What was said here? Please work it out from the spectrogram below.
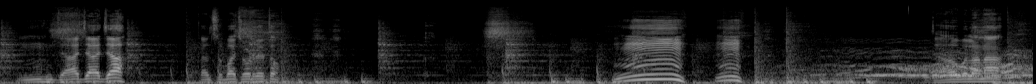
हम्म, जा जा जा। कल सुबह छोड़ देता हूँ। हम्म, हम्म। जाओ बोला ना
